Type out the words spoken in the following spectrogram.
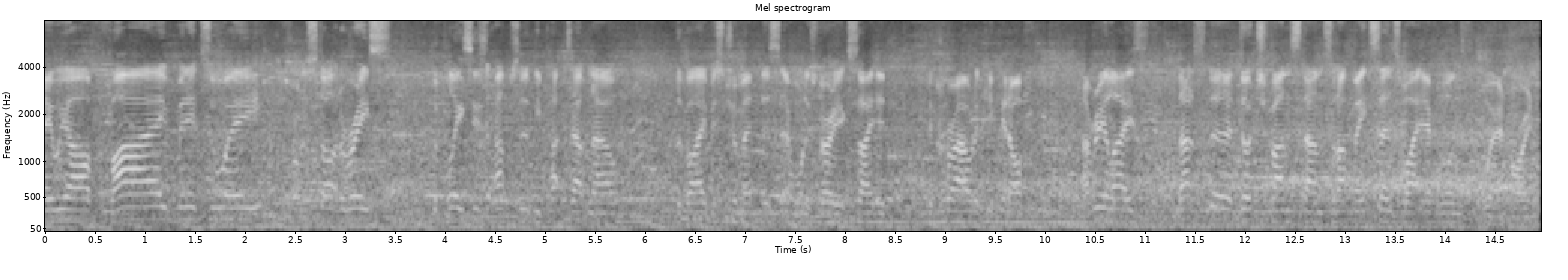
Okay, we are five minutes away from the start of the race. The place is absolutely packed out now. The vibe is tremendous. Everyone is very excited. The crowd are kicking off. I realised that's the Dutch fan stand, so that makes sense why everyone's wearing orange.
